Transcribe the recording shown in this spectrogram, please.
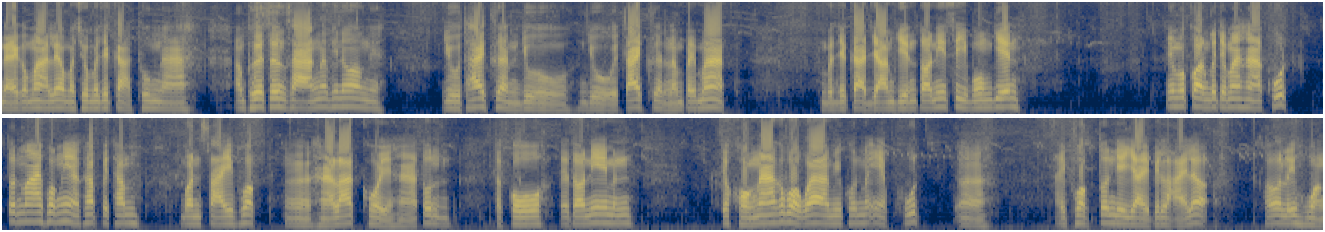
ไหนๆก็มาแล้วมาชมบรรยากาศทุ่งนา อำเภอเซิงสางนะพี่น้องเนี่ย อยู่ท้ายเขื่อนอยู่อยู่ใต้เขื่อนลำไปมาศบรรยากาศยามเย็นตอนนี้สี่โมงเย็นเนี่ยเมื่อก่อนก็จะมาหาคุดต้นไม้พวกนี้ครับ ไปทำบอนไซพวกหารากข่อยหาต้นตะโก แต่ตอนนี้มันเจ้าของนาเขาบอกว่ามีคนมาแอบคุดอไอ้พวกต้นใหญ่ ๆ ไปหลายแล้วเขาเลยห่วง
